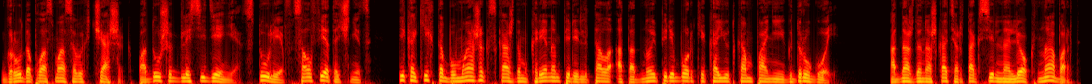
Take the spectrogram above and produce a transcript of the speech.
Груда пластмассовых чашек, подушек для сиденья, стульев, салфеточниц и каких-то бумажек с каждым креном перелетала от одной переборки кают-компании к другой. Однажды наш катер так сильно лег на борт,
